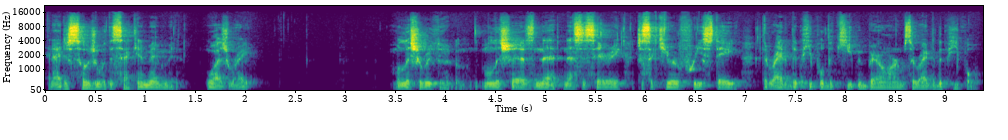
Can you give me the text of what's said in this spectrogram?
And I just told you what the Second Amendment was, right? Militia, militia is necessary to secure a free state, the right of the people to keep and bear arms, the right of the people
